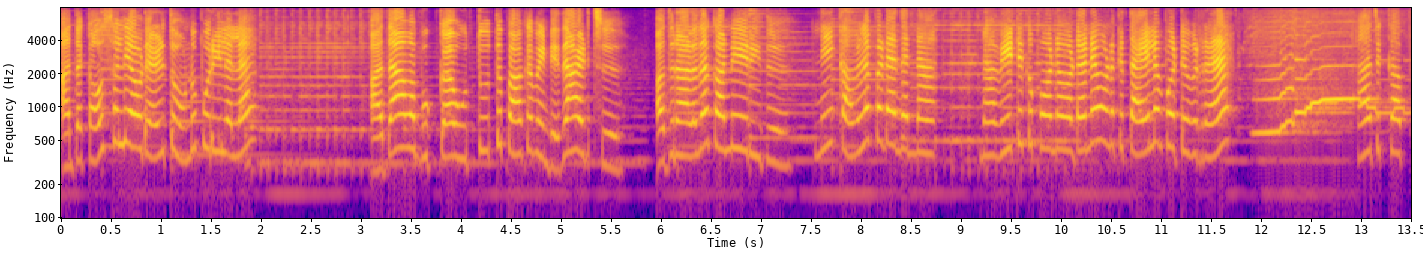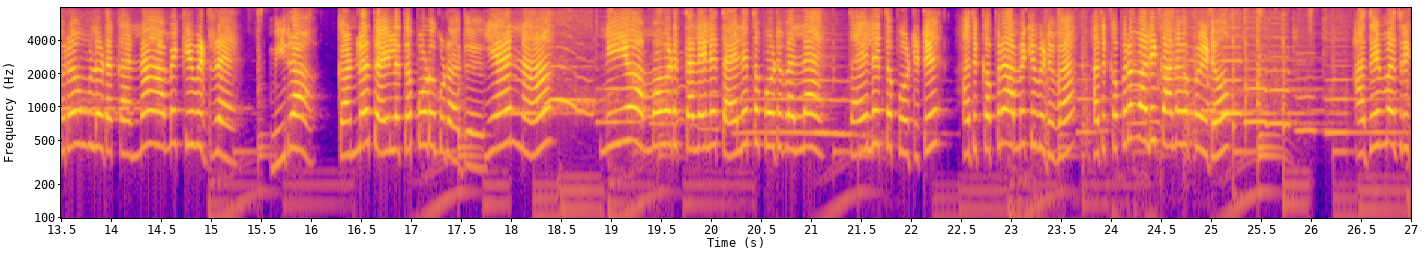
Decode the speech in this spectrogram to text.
அந்த கௌசல்யாவோட எழுத்து ஒன்றும் புரியலல்ல? அதான் அவன் புக்கை உத்து உத்து பார்க்க வேண்டியது ஆயிடுச்சு. அதனால தான் கண்ணு எரியுது. நீ கவலைப்படாதண்ணா. நான் வீட்டுக்கு போன உடனே உனக்கு தைலம் போட்டு விடுறேன். அதுக்கப்புறம் உங்களோட கண்ணை அமைக்கி விடுறேன். மீரா கண்ணில் தைலத்தை போடக்கூடாது. ஏன்னா நீயும் அம்மாவோட தலையில தைலத்தை போடுவல்ல. தைலத்தை போட்டுட்டு அதுக்கப்புறம் அமைக்க விடுவேன். அதுக்கப்புறம் வலி காணாம போயிடும். அதே மாதிரி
